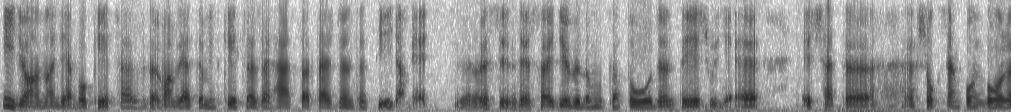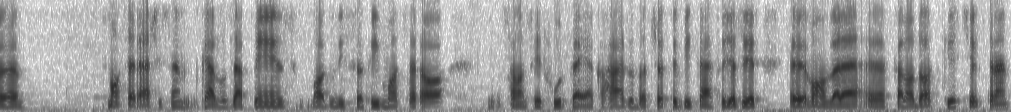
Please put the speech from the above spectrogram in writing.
Így van, nagyjából 200, van véle több mint 200 ezer háztartás döntött így, ami egy őszintén szóval egy jövőbe döntés, ugye, és hát sok szempontból macerás, hiszen kell hozzá pénz, administratív macera, szanaszét furkálják a házadat, stb. Tehát, hogy azért van vele feladat, kétségtelen.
